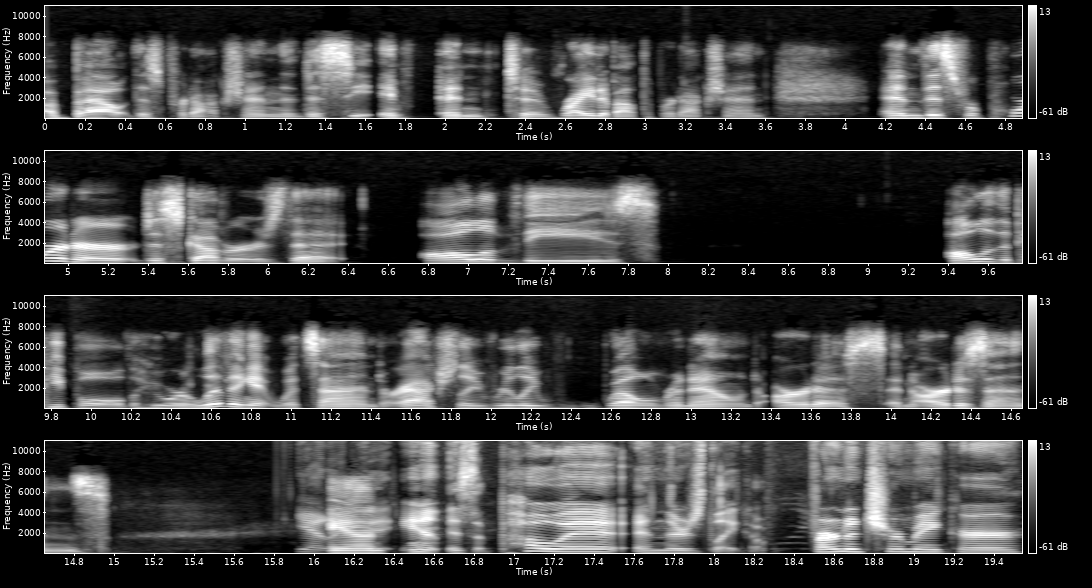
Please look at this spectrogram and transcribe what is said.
about this production and to see if, and to write about the production, and this reporter discovers that all of these all of the people who are living at Wits End are actually really well renowned artists and artisans. Yeah like and- the aunt is a poet and there's like a furniture maker.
